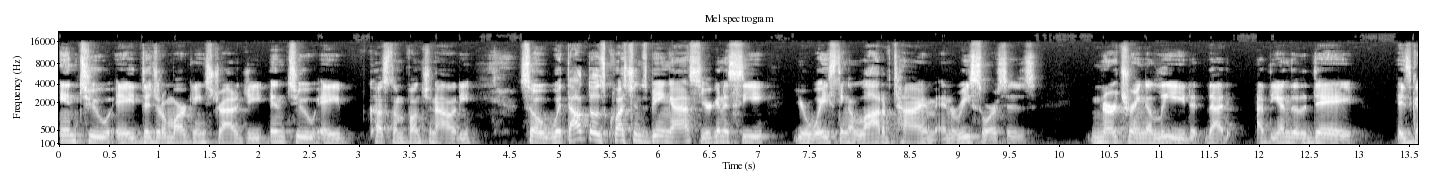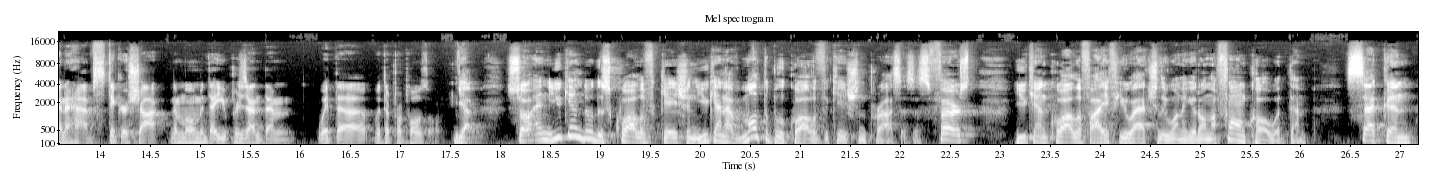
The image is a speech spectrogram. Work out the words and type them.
into a digital marketing strategy, into a custom functionality? So without those questions being asked, you're going to see you're wasting a lot of time and resources nurturing a lead that at the end of the day is going to have sticker shock the moment that you present them with a with a proposal. Yeah. So and you can do this qualification. You can have multiple qualification processes. First, you can qualify if you actually want to get on a phone call with them. Second,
